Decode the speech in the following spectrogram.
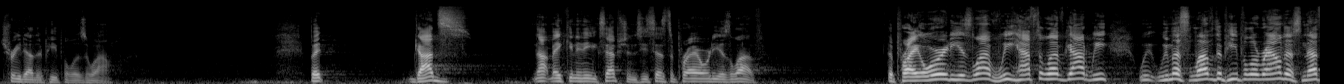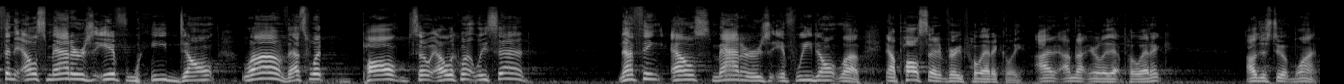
treat other people as well. God's not making any exceptions. He says the priority is love. The priority is love. We have to love God. We, we, we must love the people around us. Nothing else matters if we don't love. That's what Paul so eloquently said. Nothing else matters if we don't love. Now, Paul said it very poetically. I, I'm not nearly that poetic. I'll just do it blunt.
